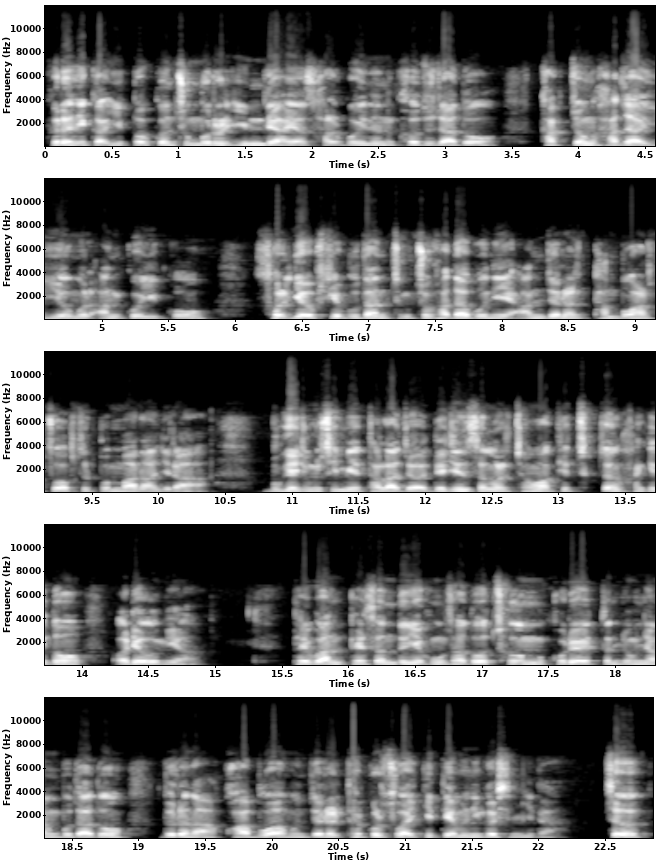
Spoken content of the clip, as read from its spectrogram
그러니까 입법 건축물을 임대하여 살고 있는 거주자도 각종 하자 위험을 안고 있고 설계 없이 무단 증축하다 보니 안전을 담보할 수 없을 뿐만 아니라 무게중심이 달라져 내진성을 정확히 측정하기도 어려우며 배관 배선 등의 공사도 처음 고려했던 용량보다도 늘어나 과부하 문제를 겪을 수가 있기 때문인 것입니다. 즉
